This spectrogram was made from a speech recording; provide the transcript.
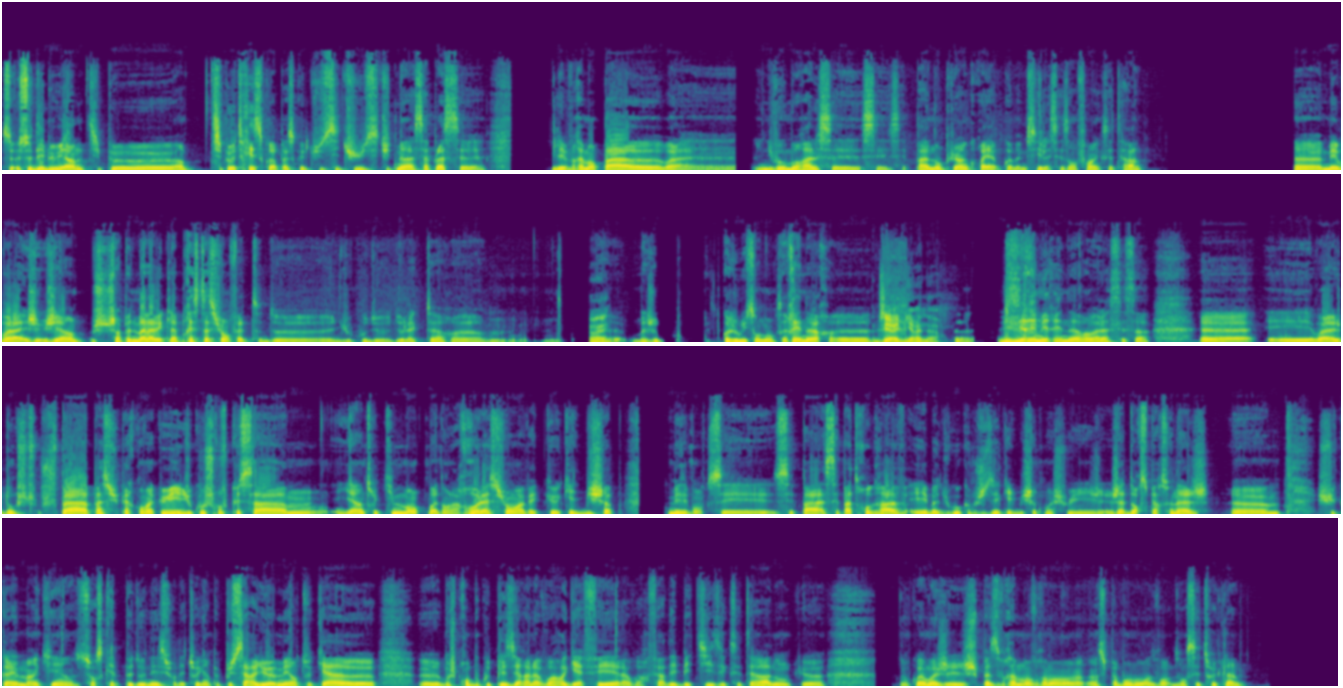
ce, ce, début est un petit peu euh, un petit peu triste quoi parce que tu si tu si tu te mets à sa place il est vraiment pas voilà le niveau moral c'est pas non plus incroyable quoi même s'il a ses enfants etc euh, mais voilà, j'ai un, un peu de mal avec la prestation en fait de du coup de, de l'acteur. Euh, ouais. Euh, bah je, pourquoi j'oublie son nom? C'est Renner. Jeremy Renner. Jeremy Renner, voilà, c'est ça. et voilà, donc je, je suis pas pas super convaincu et du coup je trouve que ça, il y a un truc qui me manque moi dans la relation avec Kate Bishop. Mais bon, c'est c'est pas c'est pas trop grave et bah du coup comme je disais Kate Bishop, moi je suis j'adore ce personnage. Euh, je suis quand même inquiet hein, sur ce qu'elle peut donner sur des trucs un peu plus sérieux, mais en tout cas, euh, euh, moi je prends beaucoup de plaisir à la voir gaffer, à la voir faire des bêtises, etc. Donc donc ouais, moi je passe vraiment vraiment un, super bon moment devant, devant ces trucs là.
